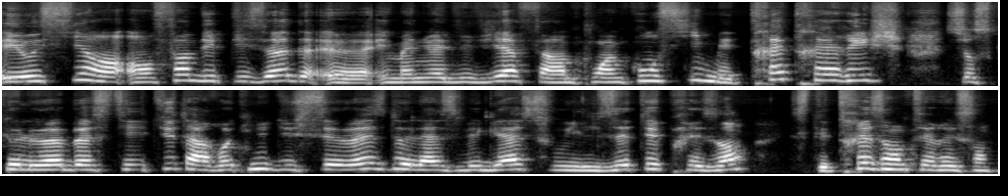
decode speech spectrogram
et aussi en, fin d'épisode, Emmanuel Vivier a fait un point concis mais très très riche sur ce que le Hub Institute a retenu du CES de Las Vegas où ils étaient présents. C'était très intéressant.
